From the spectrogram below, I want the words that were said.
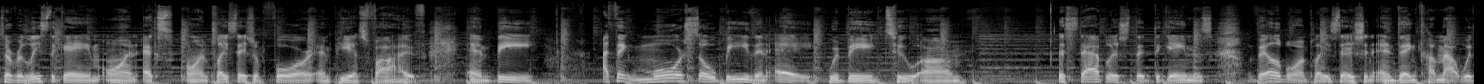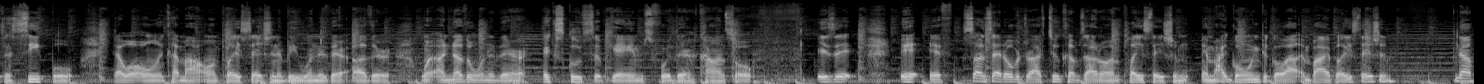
to release the game on X on PlayStation 4 and PS5, and B, I think more so B than A would be to um, establish that the game is available on PlayStation and then come out with a sequel that will only come out on PlayStation to be one of their other another one of their exclusive games for their console. Is it if Sunset Overdrive 2 comes out on PlayStation, am I going to go out and buy a PlayStation? No.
